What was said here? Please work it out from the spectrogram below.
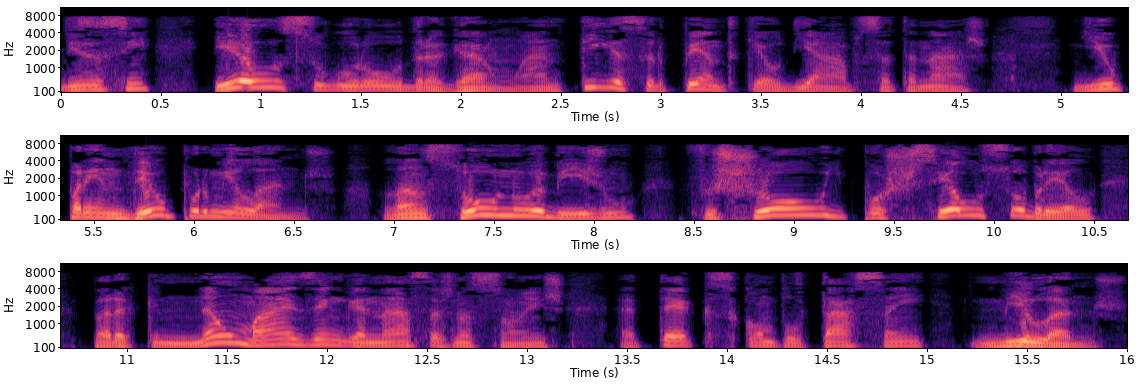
Diz assim, Ele segurou o dragão, a antiga serpente que é o diabo, Satanás, e o prendeu por mil anos, lançou-o no abismo, fechou-o e pôs selo sobre ele, para que não mais enganasse as nações, até que se completassem mil anos.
